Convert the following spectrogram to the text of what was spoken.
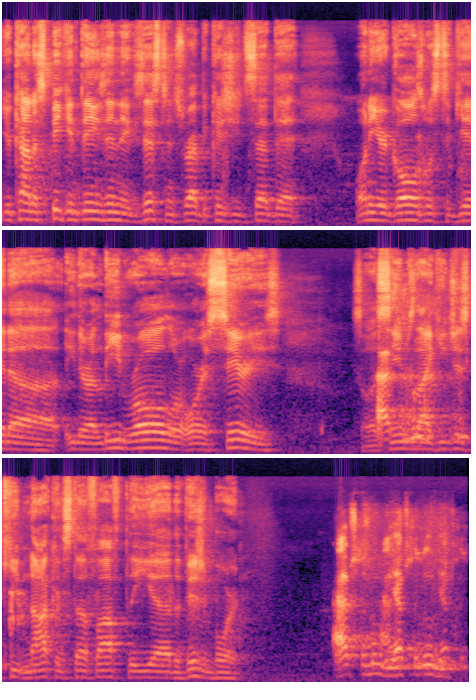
you're kind of speaking things into existence, right? Because you said that one of your goals was to get uh, either a lead role or, or a series. So it seems like you just keep knocking stuff off the uh, the vision board. Absolutely, absolutely, absolutely.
